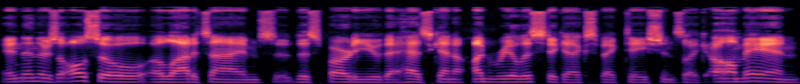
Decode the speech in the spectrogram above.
And then there's also a lot of times uh, this part of you that has kind of unrealistic expectations, like, oh man,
